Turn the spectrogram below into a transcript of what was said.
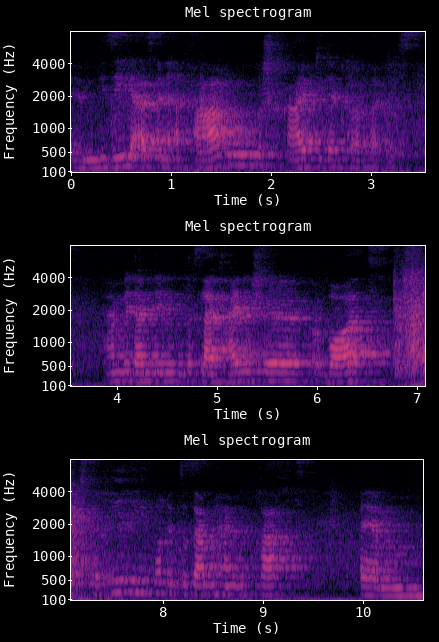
ähm, die Seele als eine Erfahrung beschreibt, die der Körper ist. Haben wir dann den, das lateinische Wort experiri noch in Zusammenhang gebracht, ähm,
